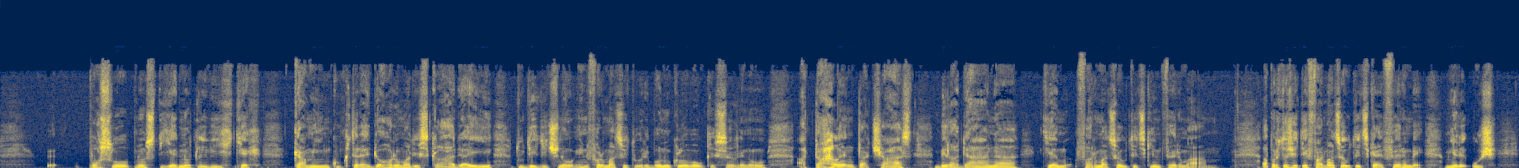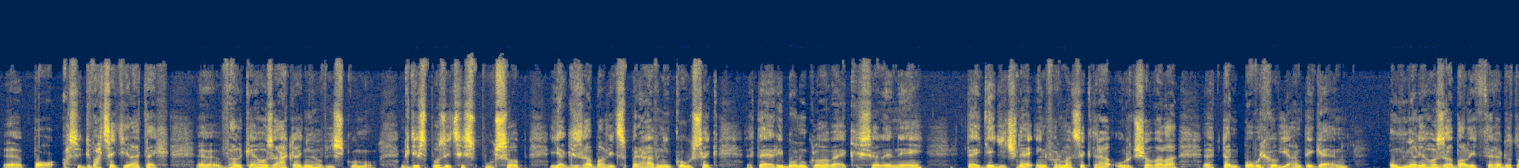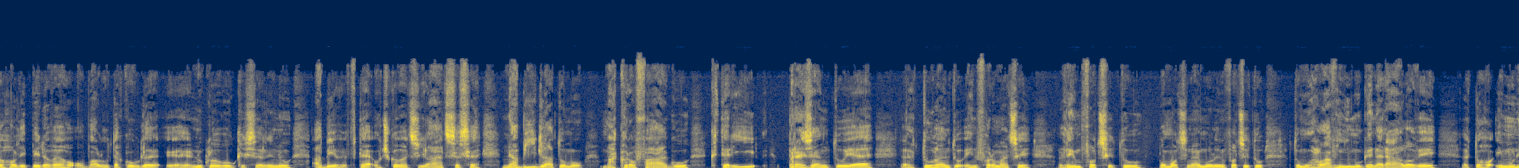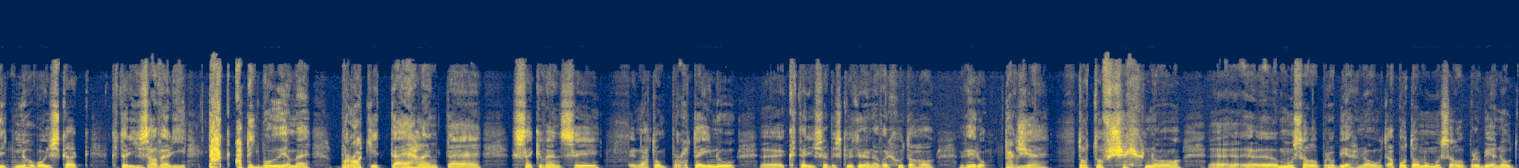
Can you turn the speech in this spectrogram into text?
posloupnost jednotlivých těch kamínků, které dohromady skládají tu dědičnou informaci, tu ribonuklovou kyselinu a tahle ta část byla dána těm farmaceutickým firmám. A protože ty farmaceutické firmy měly už eh, po asi 20 letech eh, velkého základního výzkumu k dispozici způsob, jak zabalit správný kousek té ribonuklové kyseliny, té dědičné informace, která určovala eh, ten povrchový antigen, uměli ho zabalit teda do toho lipidového obalu, takovouhle eh, nukleovou kyselinu, aby v té očkovací látce se nabídla tomu makrofágu, který prezentuje eh, tuhle tu informaci lymfocytu, pomocnému lymfocytu, tomu hlavnímu generálovi toho imunitního vojska, který zavelí, tak a teď bojujeme proti téhle sekvenci na tom proteinu, eh, který se vyskytuje na vrchu toho viru. Takže toto všechno eh, muselo proběhnout a potom muselo proběhnout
